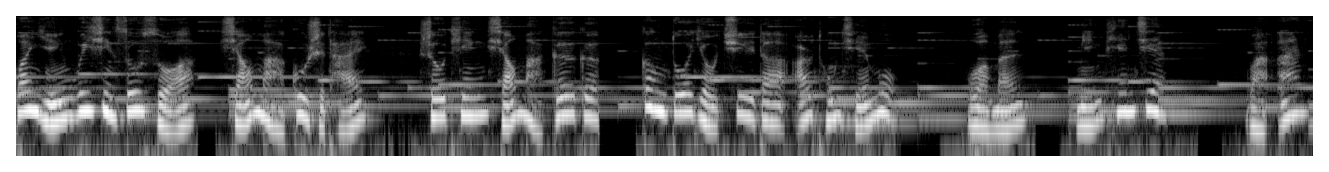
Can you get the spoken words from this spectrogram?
欢迎微信搜索“小马故事台”。收听小马哥哥更多有趣的儿童节目，我们明天见，晚安。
